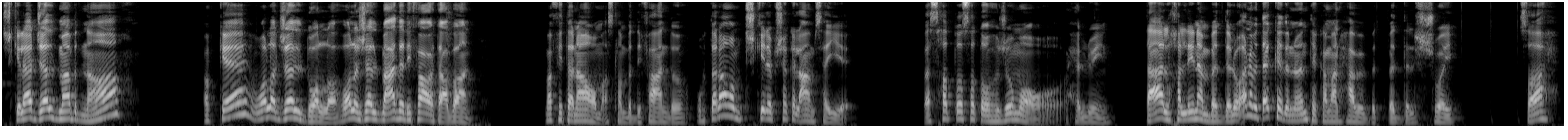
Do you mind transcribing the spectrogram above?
تشكيلات جلد ما بدنا. ها okay. والله جلد والله. والله جلد ما عدا دفاعه تعبان. ما في تناغم أصلا بالدفاع عنده. وتناغم التشكيله بشكل عام سيء. بس خط وسطه وهجومه حلوين. تعال خلينا نبدل وأنا متأكد إنه أنت كمان حابب تبدل شوي. صح؟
